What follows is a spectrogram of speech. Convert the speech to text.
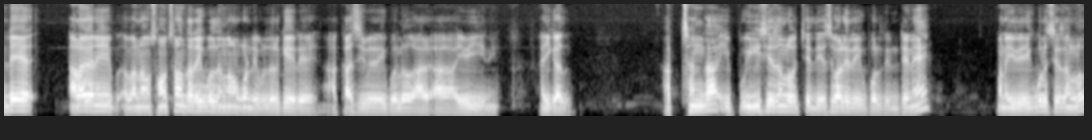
అంటే అలాగని మనం సంవత్సరం అంతా రేగిపళ్ళు తిన్నాం అనుకోండి ఇప్పుడు దొరికేరే ఆ కాశీ రేగిపళ్ళు అవి అవి కాదు. అచ్చంగా ఇప్పుడు ఈ సీజన్లో వచ్చే దేశవాళీ రేగిపళ్ళు తింటేనే మన ఈ రేగిపళ్ళ సీజన్లో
